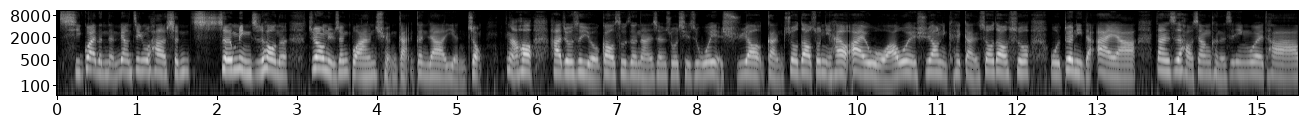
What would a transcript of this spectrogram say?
奇怪的能量进入他的生生命之后呢，就让女生不安全感更加的严重。然后他就是有告诉这男生说，其实我也需要感受到说你还有爱我啊，我也需要你可以感受到说我对你的爱啊。但是好像可能是因为他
